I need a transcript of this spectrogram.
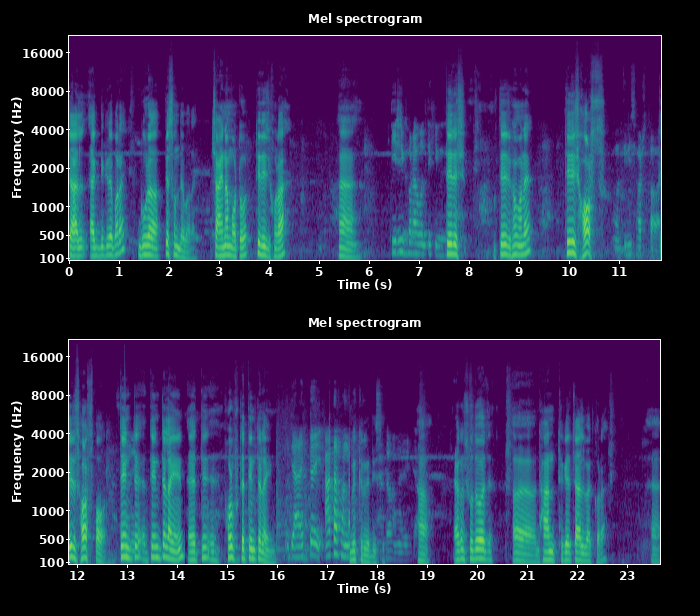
চাল একদিকে বাড়ায় গুঁড়া পেছন দিয়ে বাড়ায়। চায়না মোটর তিরিশ ঘোড়া হ্যাঁ। তিরিশ ঘোড়া বলতে কি তিরিশ তিরিশ ঘণ্টা মানে তিরিশ হর্স তিরিশ হর্স পাওয়ার তিনটে তিনটে লাইন ফোর ফুটের তিনটে লাইন আটা বিক্রি করে দিছি। হ্যাঁ এখন শুধু ধান থেকে চাল ব্যাগ করা। হ্যাঁ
